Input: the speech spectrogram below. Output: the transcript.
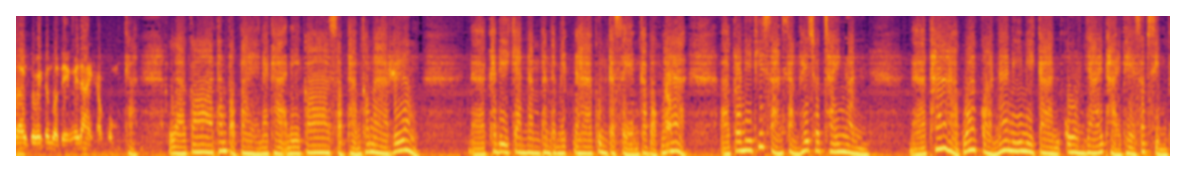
เราจะไปกำหนดเองไม่ได้ครับผม ค่ะ แล้วก็ท่านต่อไปนะคะอันนี้ก็สอบถามเข้ามาเรื่องนะคดีแกนนำพันธมิตรนะคะคุณเกษมค่ะบอกว่าอ่ากรณีที่ศาลสั่งให้ชดใช้เงินนะถ้าหากว่าก่อนหน้านี้มีการโอนย้ายถ่ายเททรัพย์สินไป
